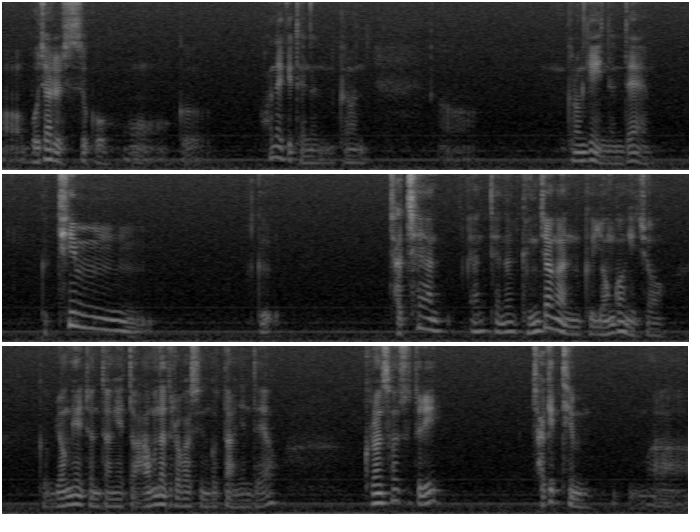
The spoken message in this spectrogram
어, 모자를 쓰고 어, 그 헌액이 되는 그런 어, 그런 게 있는데 그팀그 자체한테는 굉장한 그 영광이죠. 그 명예 전당에 또 아무나 들어갈 수 있는 것도 아닌데요. 그런 선수들이 자기 팀 아,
